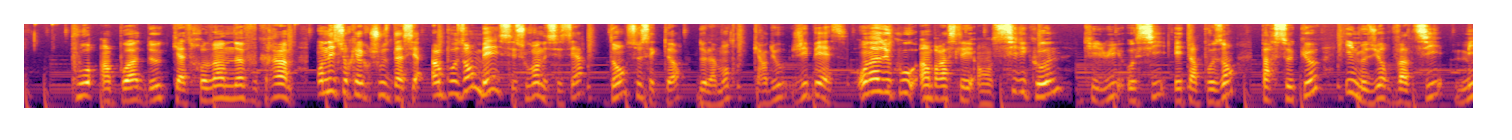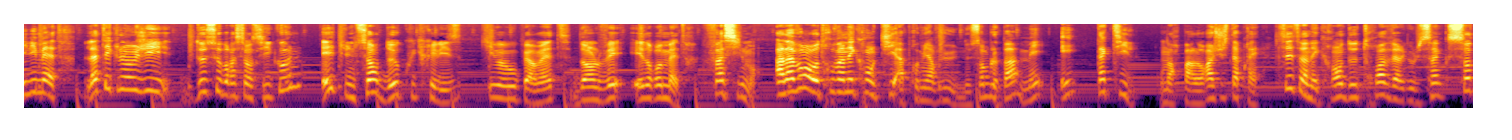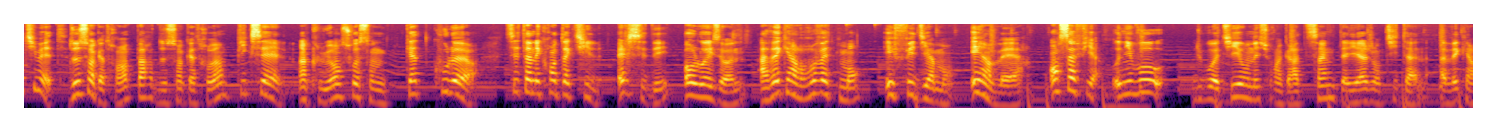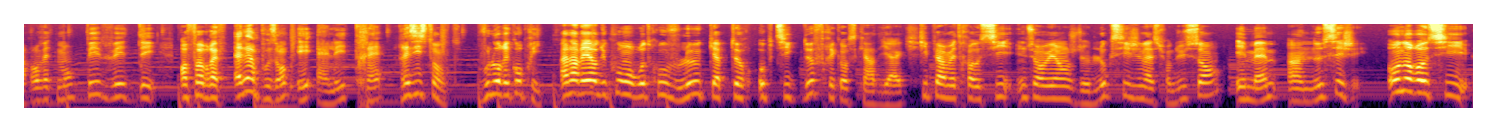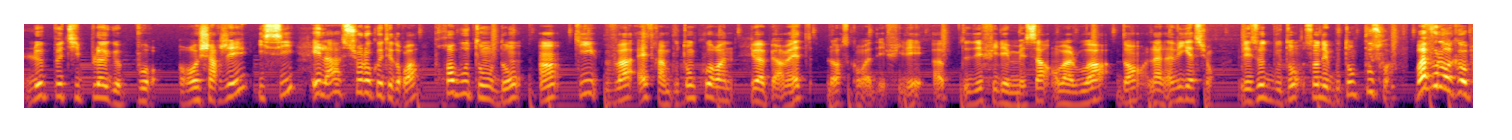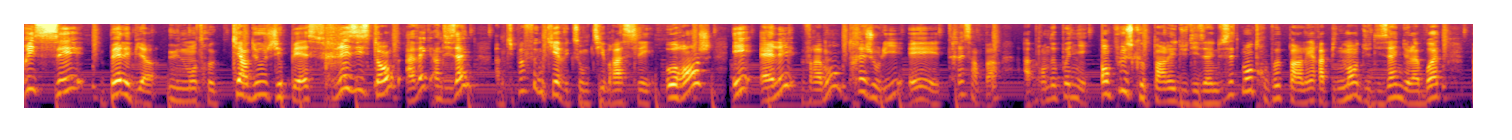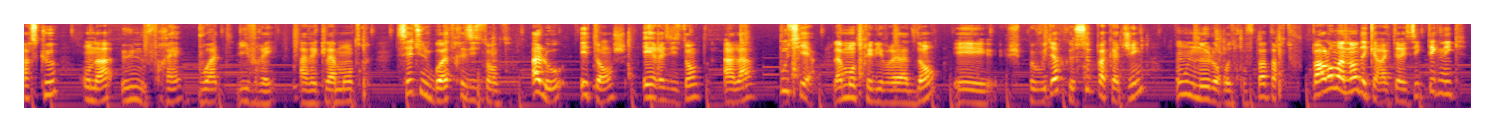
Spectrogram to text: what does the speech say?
pour un poids de 89 grammes. On est sur quelque chose d'assez imposant, mais c'est souvent nécessaire dans ce secteur de la montre cardio GPS. On a du coup un bracelet en silicone qui lui aussi est imposant parce que il mesure 26 mm. La technologie de ce bracelet en silicone est une sorte de quick release qui va vous permettre d'enlever et de remettre facilement. À l'avant, on retrouve un écran qui, à première vue, ne semble pas, mais est tactile. On en reparlera juste après. C'est un écran de 3,5 cm, 280 par 280 pixels, incluant 64 couleurs. C'est un écran tactile LCD, Always On, avec un revêtement effet diamant et un verre en saphir. Au niveau du boîtier, on est sur un grade 5 taillage en titane avec un revêtement PVD. Enfin bref, elle est imposante et elle est très résistante. Vous l'aurez compris. À l'arrière du coup, on retrouve le capteur optique de fréquence cardiaque qui permettra aussi une surveillance de l'oxygénation du sang et même un ECG. On aura aussi le petit plug pour recharger ici et là sur le côté droit trois boutons dont un qui va être un bouton couronne qui va permettre lorsqu'on va défiler hop de défiler. Mais ça on va le voir dans la navigation. Les autres boutons sont des boutons poussoirs. Bref vous l'aurez compris c'est bel et bien une montre cardio GPS résistante avec un design un petit peu funky avec son petit bracelet orange. Et elle est vraiment très jolie et très sympa à prendre au poignet. En plus que parler du design de cette montre on peut parler rapidement du design de la boîte parce que on a une vraie boîte livrée avec la montre. C'est une boîte résistante à l'eau, étanche et résistante à la poussière. La montre est livrée là-dedans et je peux vous dire que ce packaging, on ne le retrouve pas partout. Parlons maintenant des caractéristiques techniques.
